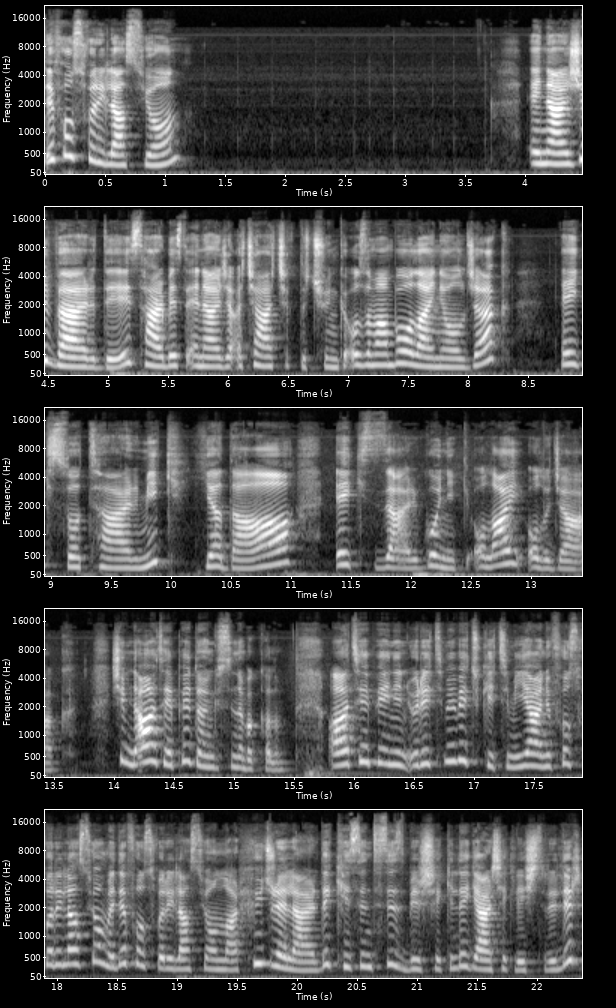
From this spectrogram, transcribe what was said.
Defosforilasyon enerji verdi. Serbest enerji açığa çıktı çünkü. O zaman bu olay ne olacak? Egzotermik ya da ekzergonik olay olacak. Şimdi ATP döngüsüne bakalım. ATP'nin üretimi ve tüketimi yani fosforilasyon ve defosforilasyonlar hücrelerde kesintisiz bir şekilde gerçekleştirilir.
